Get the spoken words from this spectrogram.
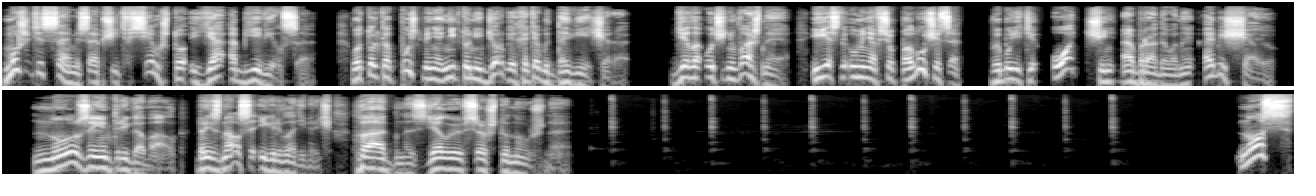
можете сами сообщить всем, что я объявился. Вот только пусть меня никто не дергает хотя бы до вечера. Дело очень важное, и если у меня все получится, вы будете очень обрадованы, обещаю. Ну, заинтриговал, признался Игорь Владимирович. Ладно, сделаю все, что нужно. «Нос,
